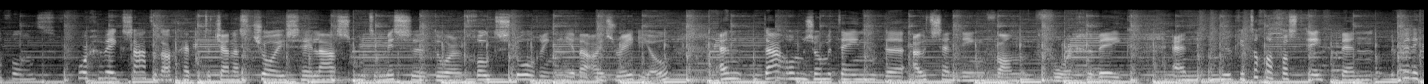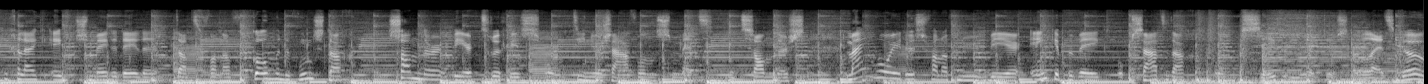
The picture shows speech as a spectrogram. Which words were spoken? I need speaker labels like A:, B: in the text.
A: avond. Vorige week zaterdag heb je Tatjana's Choice helaas moeten missen door een grote storing hier bij Ice Radio. En daarom zometeen de uitzending van vorige week. En nu ik hier toch alvast even ben, wil ik je gelijk eventjes mededelen dat vanaf komende woensdag Sander weer terug is om 10 uur s avonds met iets anders. Mij hoor je dus vanaf nu weer één keer per week op zaterdag om 7 uur. Dus let's go!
